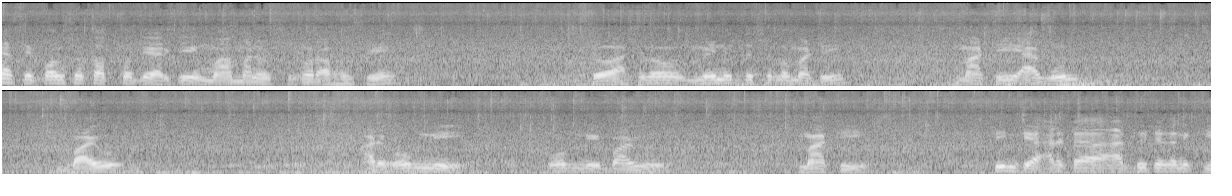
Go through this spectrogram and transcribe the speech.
আছে, পঞ্চতত্ত্ব দিয়ে আর কি মানুষ গড়া হয়েছে। তো আসলে মেন উদ্দেশ্য হলো মাটি। মাটি, আগুন, বায়ু, আর অগ্নি অগ্নি, বায়ু, মাটি, তিনটে। আর একটা আর দুইটা জানি কি,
